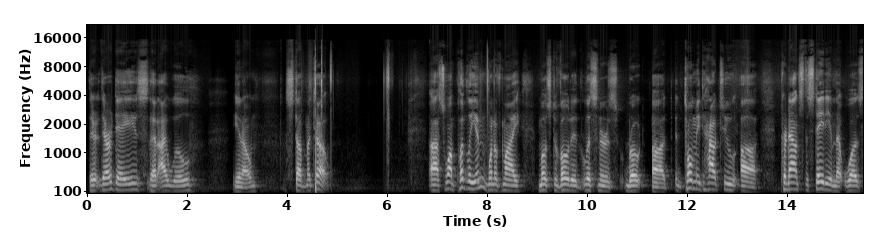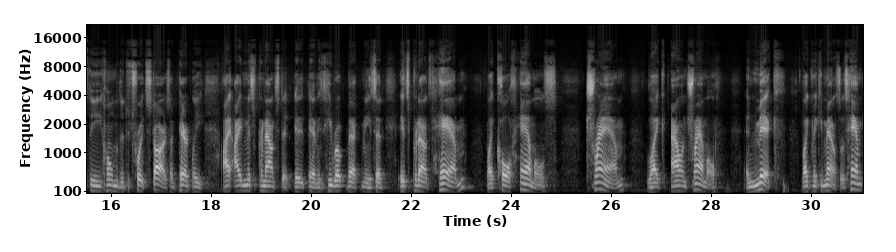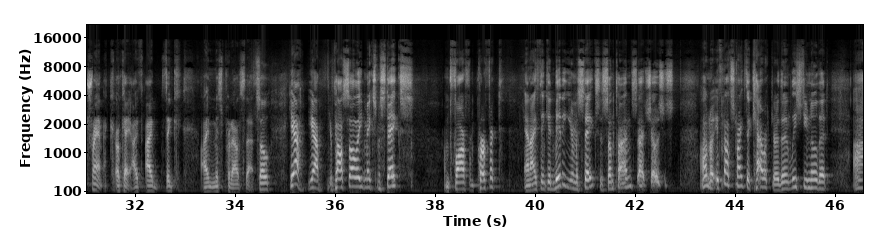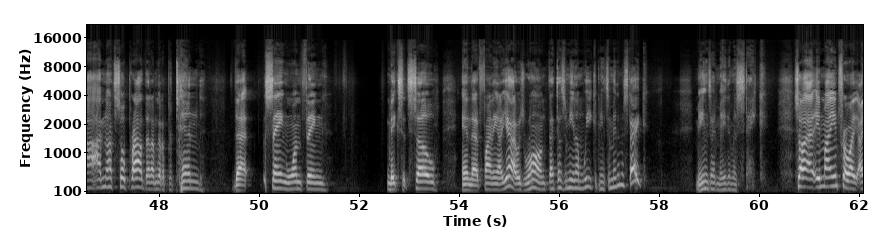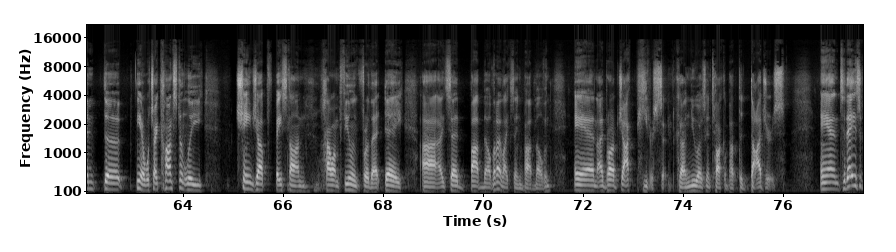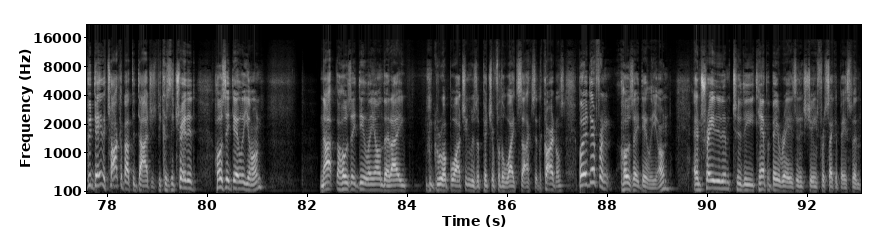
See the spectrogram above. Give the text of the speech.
There, there are days that I will, you know, stub my toe. Uh, Swampudlian, one of my most devoted listeners, wrote, uh, told me how to uh, pronounce the stadium that was the home of the Detroit Stars. Apparently, I, I mispronounced it. it, and he wrote back to me. He said it's pronounced Ham, like Cole Hamels, Tram, like Alan Trammell, and Mick, like Mickey Mantle. So it's Ham Hamtramck. Okay, I, I think I mispronounced that. So, yeah, yeah, your pal Sully makes mistakes. I'm far from perfect. And I think admitting your mistakes is sometimes that shows just, I don't know, if not strength of character, then at least you know that uh, I'm not so proud that I'm going to pretend that saying one thing makes it so, and that finding out, yeah, I was wrong, that doesn't mean I'm weak. It means I made a mistake. It means I made a mistake. So uh, in my intro, I, I'm the you know which I constantly change up based on how I'm feeling for that day. Uh, I said Bob Melvin. I like saying Bob Melvin. And I brought up Joc Pederson because I knew I was going to talk about the Dodgers. And today is a good day to talk about the Dodgers because they traded Jose De Leon, not the Jose De Leon that I grew up watching, who was a pitcher for the White Sox and the Cardinals, but a different Jose De Leon, and traded him to the Tampa Bay Rays in exchange for second baseman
